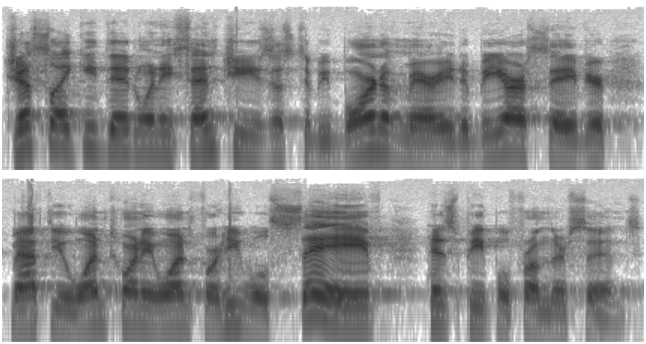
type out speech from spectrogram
just like he did when he sent Jesus to be born of Mary to be our savior, Matthew 121, for he will save his people from their sins.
